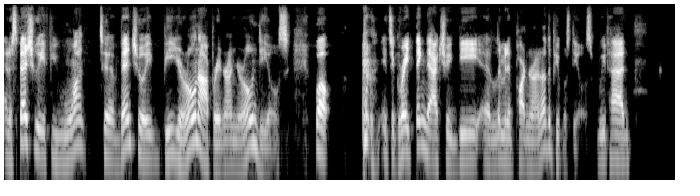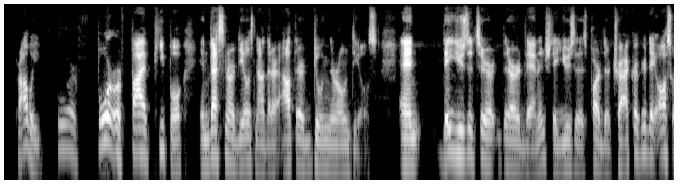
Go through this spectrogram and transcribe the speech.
And especially if you want to eventually be your own operator on your own deals, well, it's a great thing to actually be a limited partner on other people's deals. We've had probably four, four or five people invest in our deals now that are out there doing their own deals. And they use it to their, their, advantage. They use it as part of their track record. They also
